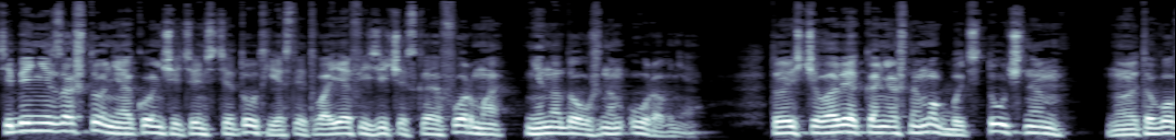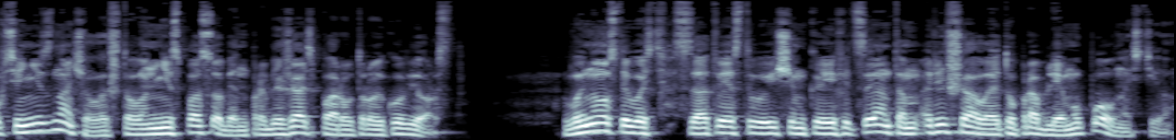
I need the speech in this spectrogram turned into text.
Тебе ни за что не окончить институт, если твоя физическая форма не на должном уровне. То есть человек, конечно, мог быть тучным, но это вовсе не значило, что он не способен пробежать пару-тройку верст. Выносливость с соответствующим коэффициентом решала эту проблему полностью.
